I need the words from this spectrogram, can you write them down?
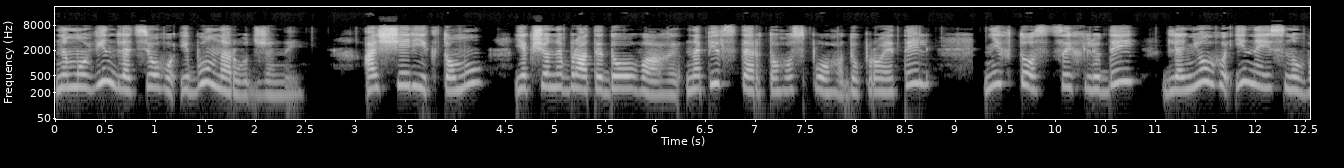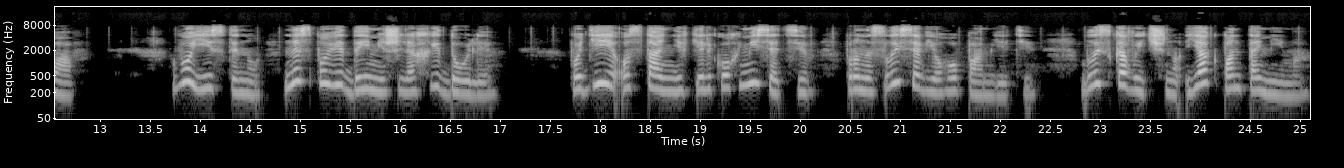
немов він для цього і був народжений. А ще рік тому, якщо не брати до уваги напівстертого спогаду про етель, ніхто з цих людей для нього і не існував. Воістину, несповідимі шляхи долі. Події останніх кількох місяців пронеслися в його пам'яті блискавично, як пантаміма.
